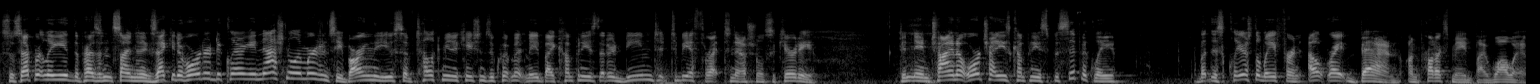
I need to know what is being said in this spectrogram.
So, separately, the president signed an executive order declaring a national emergency, barring the use of telecommunications equipment made by companies that are deemed to be a threat to national security. Didn't name China or Chinese companies specifically, but this clears the way for an outright ban on products made by Huawei.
